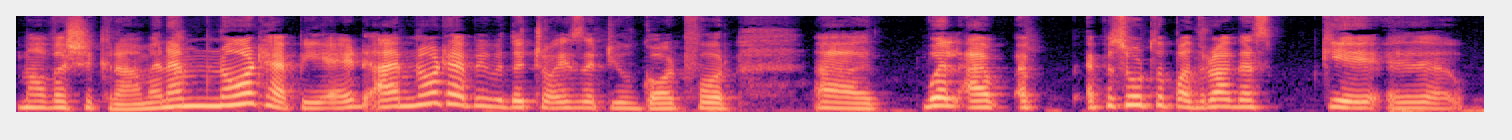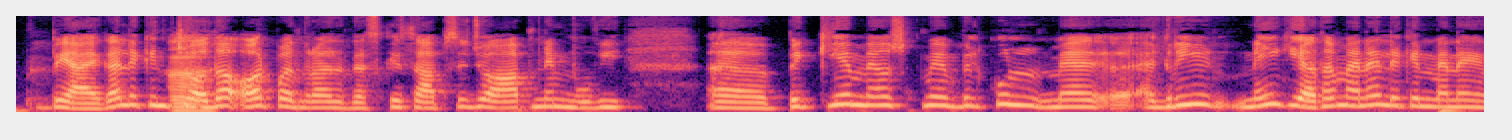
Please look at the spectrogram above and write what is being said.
Mava Shikram. And I'm not happy, Ed. I'm not happy with the choice that you've got for, uh, well, episode تو پندرہ اگست کے پہ آئے گا لیکن چودہ اور پندرہ اگست کے حساب سے جو آپ نے مووی پک کی ہے میں اس میں بالکل میں اگری نہیں کیا تھا میں نے لیکن میں نے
